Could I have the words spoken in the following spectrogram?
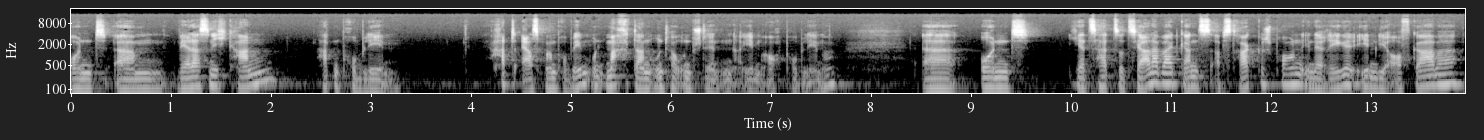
Und ähm, wer das nicht kann, hat ein Problem hat erstmal ein Problem und macht dann unter Umständen eben auch Probleme. Äh, und jetzt hat Sozialarbeit ganz abstrakt gesprochen in der Regel eben die Aufgabe,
